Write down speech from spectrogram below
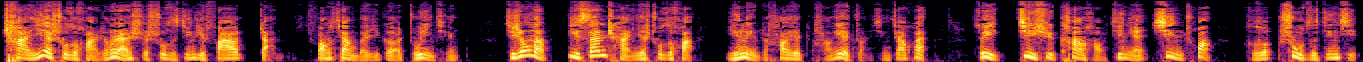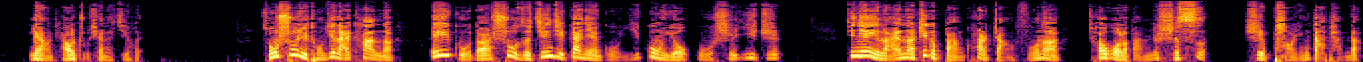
产业数字化仍然是数字经济发展方向的一个主引擎。其中呢，第三产业数字化引领着行业行业转型加快，所以继续看好今年信创和数字经济两条主线的机会。从数据统计来看呢，A 股的数字经济概念股一共有五十一只，今年以来呢，这个板块涨幅呢超过了百分之十四，是跑赢大盘的。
